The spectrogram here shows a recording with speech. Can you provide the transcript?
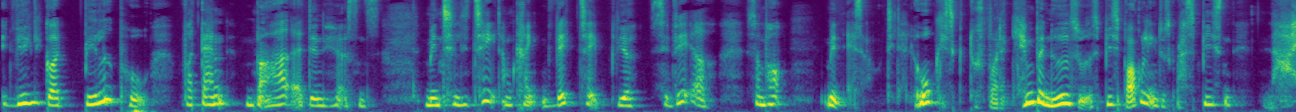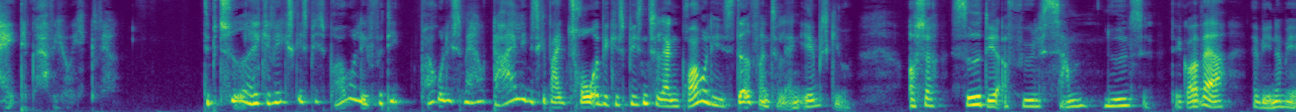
et virkelig godt billede på, hvordan meget af den her sådan, mentalitet omkring vægttab bliver serveret. Som om, men altså, det er da logisk. Du får da kæmpe nydelse ud af at spise broccoli, du skal bare spise den. Nej, det gør vi jo ikke, vel? Det betyder ikke, at vi ikke skal spise broccoli, fordi broccoli smager jo dejligt. Vi skal bare ikke tro, at vi kan spise en tallerken broccoli i stedet for en tallerken æbleskiver. Og så sidde der og føle samme nydelse. Det kan godt være, at vi ender med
